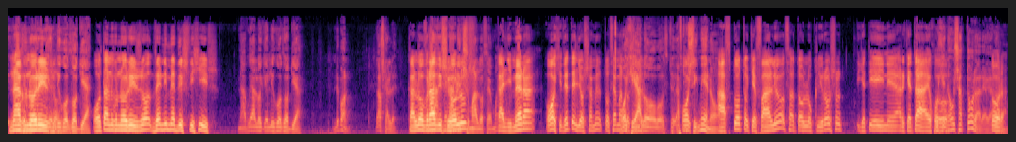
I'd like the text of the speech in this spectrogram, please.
Να λίγο- γνωρίζω. και λίγο δόντια. όταν γνωρίζω δεν είμαι δυστυχής. Να βγάλω και λίγο δόντια. Λοιπόν, δάσκαλε. Καλό βράδυ μην σε όλους. ανοίξουμε άλλο θέμα. Καλημέρα. Όχι, δεν τελειώσαμε. Το θέμα το Όχι, συνεχίζουμε. άλλο αυτή τη Όχι. στιγμή εννοώ. Αυτό το κεφάλαιο θα το ολοκληρώσω γιατί είναι αρκετά. Έχω Όχι, εννοούσα τώρα, ρε. αγάπη μου. τώρα.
